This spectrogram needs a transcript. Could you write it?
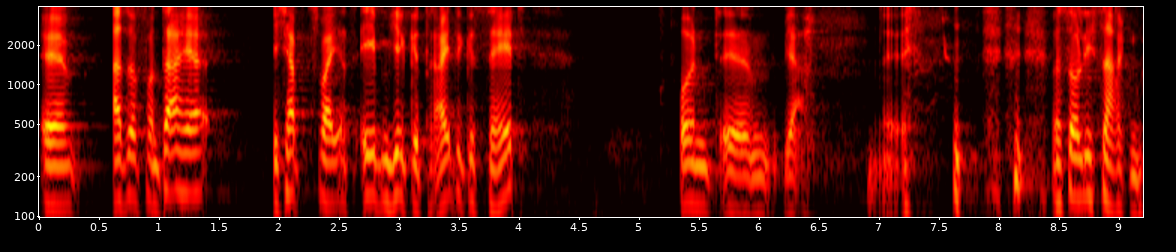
Ähm, also von daher, ich habe zwar jetzt eben hier Getreide gesät und ähm, ja, was soll ich sagen,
